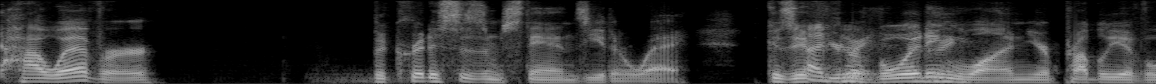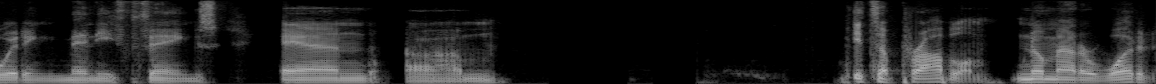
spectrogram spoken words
However, the criticism stands either way because if you're avoiding agreed. one, you're probably avoiding many things, and um, it's a problem no matter what it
